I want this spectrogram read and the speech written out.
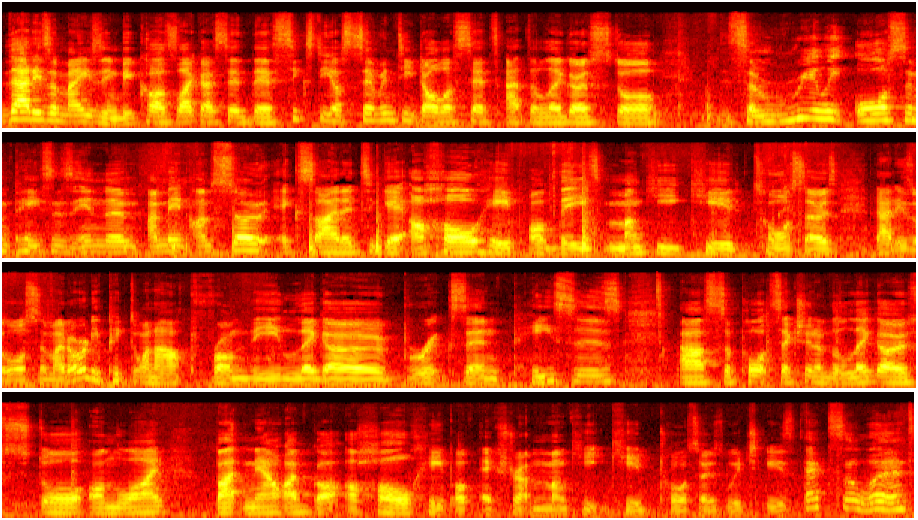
that is amazing because like I said they're 60 or 70 dollar sets at the Lego store. Some really awesome pieces in them. I mean I'm so excited to get a whole heap of these monkie kid torsos. That is awesome. I'd already picked one up from the Lego bricks and pieces uh, support section of the Lego store online but now I've got a whole heap of extra monkie kid torsos which is excellent.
